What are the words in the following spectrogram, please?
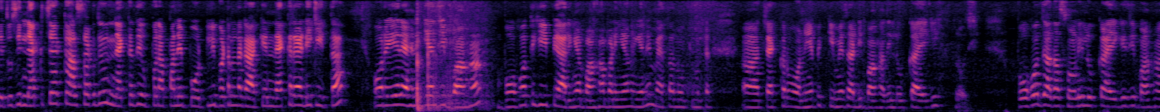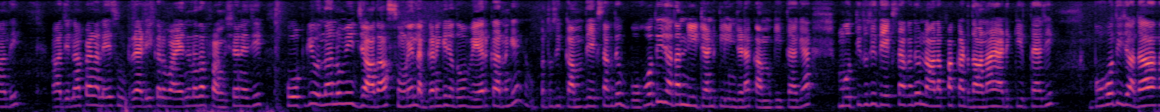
ਤੇ ਤੁਸੀਂ ਨੈਕ ਚੈੱਕ ਕਰ ਸਕਦੇ ਹੋ। ਨੈਕ ਦੇ ਉੱਪਰ ਆਪਾਂ ਨੇ ਪੋਟਲੀ ਬਟਨ ਲਗਾ ਕੇ ਨੈਕ ਰੈਡੀ ਕੀਤਾ। ਔਰ ਇਹ ਰਹਿਣਗੀਆਂ ਜੀ ਬਾਹਾਂ। ਬਹੁਤ ਹੀ ਪਿਆਰੀਆਂ ਬਾਹਾਂ ਬਣੀਆਂ ਹੋਈਆਂ ਨੇ। ਮੈਂ ਤੁਹਾਨੂੰ ਇੱਕ ਮਿੰਟ ਚੈੱਕ ਕਰਵਾਉਣੀ ਹੈ ਵੀ ਕਿਵੇਂ ਸਾਡੀ ਬਾਹਾਂ ਦੀ ਲੁੱਕ ਆਏਗੀ। ਲੋ ਜੀ, ਬਹੁਤ ਜ਼ਿਆਦਾ ਸੋਹਣੀ ਲੁੱਕ ਆਏਗੀ ਜੀ ਬਾਹਾਂ ਦੀ। ਅਹ ਜਿਨ੍ਹਾਂ ਭੈਣਾਂ ਨੇ ਇਹ ਸੂਟ ਰੈਡੀ ਕਰਵਾਏ ਨੇ, ਉਹਨਾਂ ਦਾ ਫੰਕਸ਼ਨ ਹੈ ਜੀ। ਹੋਪ ਕਿ ਉਹਨਾਂ ਨੂੰ ਵੀ ਜ਼ਿਆਦਾ ਸੋਹਣੇ ਲੱਗਣਗੇ ਜਦੋਂ ਉਹ ਵੇਅਰ ਕਰਨਗੇ। ਉੱਪਰ ਤੁਸੀਂ ਕੰਮ ਦੇਖ ਸਕਦੇ ਹੋ, ਬਹੁਤ ਹੀ ਜ਼ਿਆਦਾ ਨੀਟ ਐਂਡ ਕਲੀਨ ਜਿਹੜਾ ਕੰਮ ਕੀਤਾ ਗਿਆ। ਮੋਤੀ ਤੁਸੀਂ ਦੇਖ ਸਕਦੇ ਹੋ, ਨਾਲ ਆਪਾਂ ਕਟਦਾਨਾ ਐਡ ਕੀਤਾ ਹੈ ਜੀ। ਬਹੁਤ ਹੀ ਜ਼ਿਆਦਾ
